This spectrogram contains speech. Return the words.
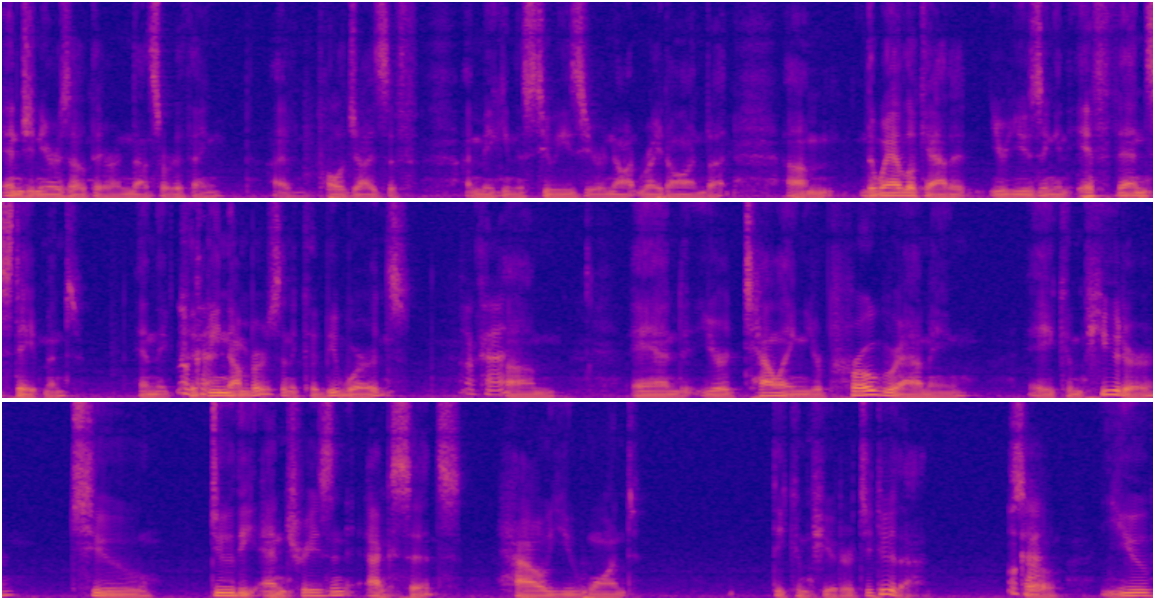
engineers out there and that sort of thing, I apologize if I'm making this too easy or not right on, but um, the way I look at it, you're using an if then statement, and it could Okay. be numbers and it could be words. Okay. Um, and you're telling, you're programming a computer to do the entries and exits how you want the computer to do that. Okay. So you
